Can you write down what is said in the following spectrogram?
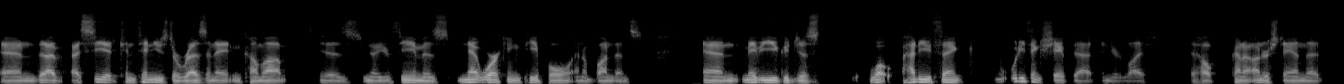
and that I've, i see it continues to resonate and come up is you know your theme is networking people and abundance. And maybe you could just what how do you think what do you think shaped that in your life to help kind of understand that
